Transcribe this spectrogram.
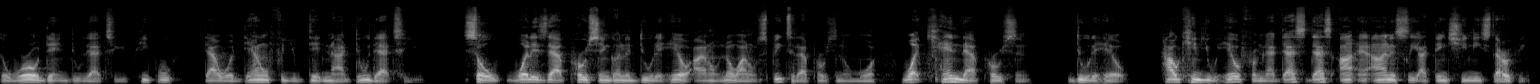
The world didn't do that to you. People that were down for you did not do that to you. So, what is that person going to do to heal? I don't know. I don't speak to that person no more. What can that person do to heal? How can you heal from that? That's that's uh, honestly, I think she needs therapy.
